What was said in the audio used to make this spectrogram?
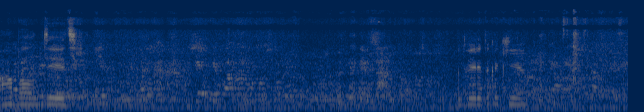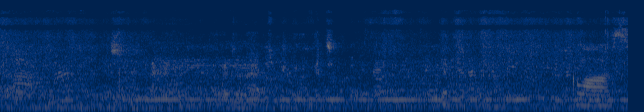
Обалдеть. Двери-то какие? Класс.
